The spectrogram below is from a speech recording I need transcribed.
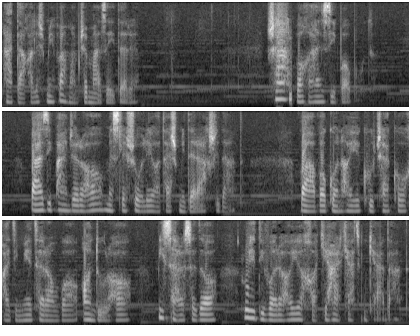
حداقلش می‌فهمم چه مزه ای داره. شهر واقعا زیبا بود. بعضی پنجره ها مثل شعله آتش می درخشیدند و واگن کوچک و قدیمی تراموا آن دورها بی سر صدا روی دیواره های خاکی حرکت می کردند.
